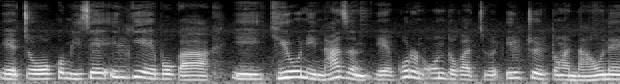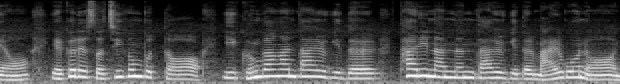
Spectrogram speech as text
예 조금 이제 일기예보가 이 기온이 낮은 예 그런 온도가 좀 일주일 동안 나오네요. 예 그래서 지금부터 이 건강한 다육이들 탈이 났는 다육이들 말고는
